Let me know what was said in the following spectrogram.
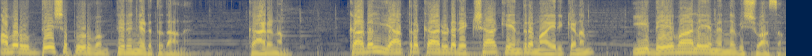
അവർ ഉദ്ദേശപൂർവം തിരഞ്ഞെടുത്തതാണ്. കാരണം കടൽ യാത്രക്കാരുടെ രക്ഷാകേന്ദ്രമായിരിക്കണം ഈ ദേവാലയം എന്ന വിശ്വാസം.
